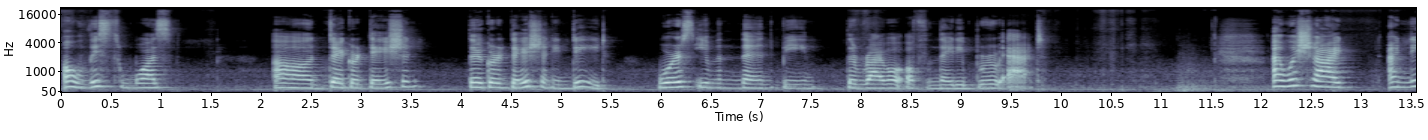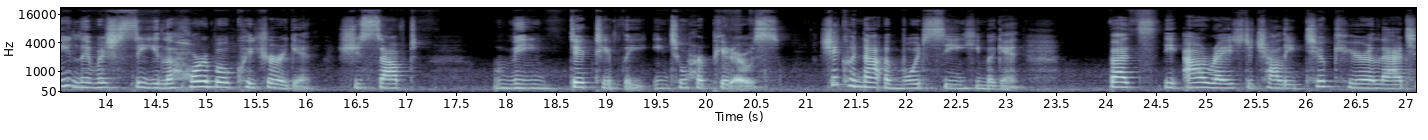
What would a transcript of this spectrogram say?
Oh, this was a degradation, degradation indeed, worse even than being the rival of Lady Bruette. I wish I I need never see the horrible creature again, she sobbed vindictively into her pillows. She could not avoid seeing him again, but the outraged Charlie took care that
